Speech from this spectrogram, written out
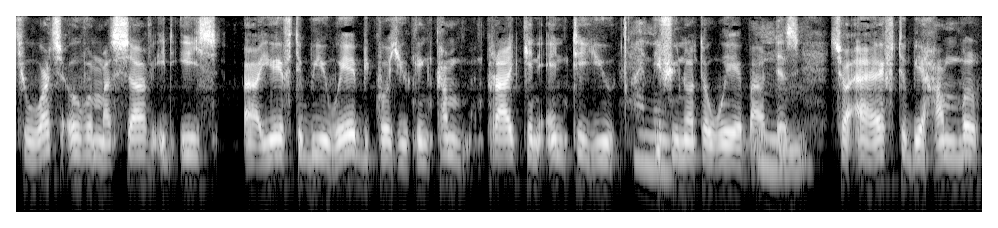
to watch over myself, it is uh, you have to be aware because you can come, pride can enter you Amen. if you're not aware about this. So I have to be humble.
